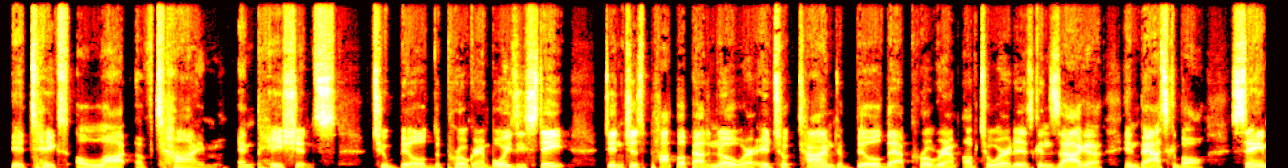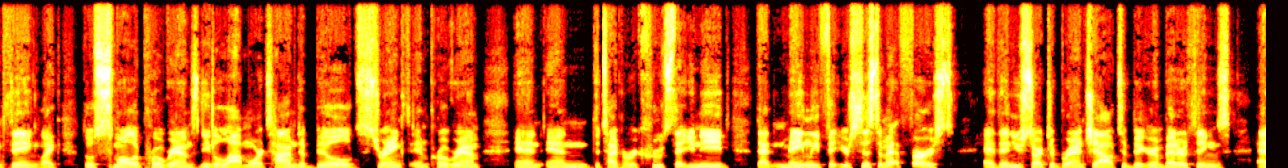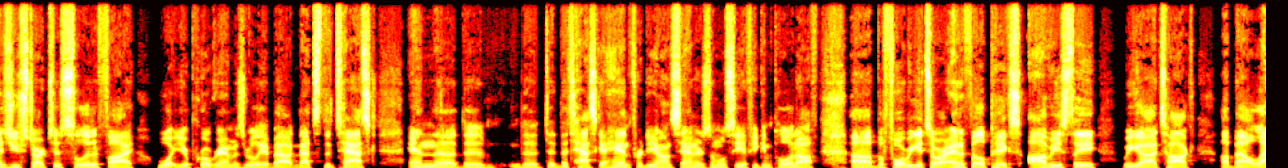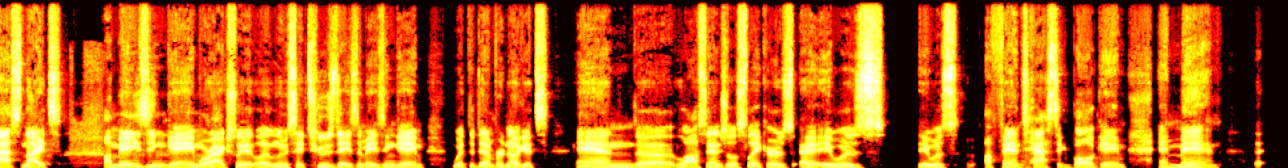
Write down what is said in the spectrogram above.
it takes a lot of time and patience to build the program. Boise State didn't just pop up out of nowhere. It took time to build that program up to where it is. Gonzaga in basketball, same thing. Like those smaller programs need a lot more time to build strength and program and and the type of recruits that you need that mainly fit your system at first and then you start to branch out to bigger and better things as you start to solidify what your program is really about. And that's the task and the the the the task at hand for Deion Sanders, and we'll see if he can pull it off. Uh, before we get to our NFL picks, obviously we got to talk about last night's amazing game, or actually, let me say Tuesday's amazing game with the Denver Nuggets and uh, Los Angeles Lakers. Uh, It was it was a fantastic ball game, and man.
